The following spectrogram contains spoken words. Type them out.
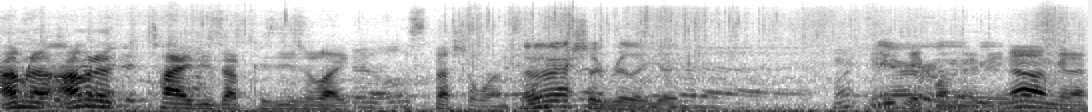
I'm gonna I'm gonna tie these up because these are like the special ones. Those are actually really good. You take one maybe. No, I'm gonna.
